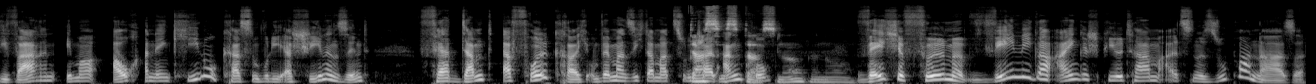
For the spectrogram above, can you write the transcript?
die waren immer auch an den Kinokassen, wo die erschienen sind, verdammt erfolgreich. Und wenn man sich da mal zum das Teil anguckt, das, ne? genau. welche Filme weniger eingespielt haben als eine Supernase.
